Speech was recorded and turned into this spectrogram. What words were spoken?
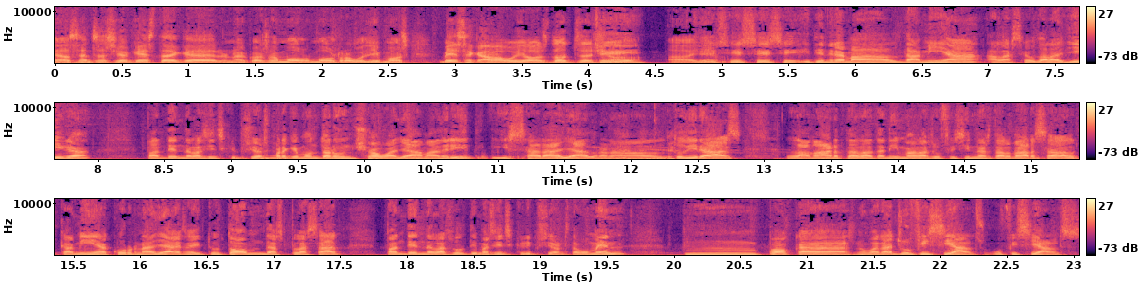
la sensació aquesta que era una cosa molt, molt rebollimós. Bé, s'acaba avui a les 12, Sí, això. Ah, sí, ja. sí, sí, sí, i tindrem el Damià a la seu de la Lliga pendent de les inscripcions perquè munten un show allà a Madrid i serà allà durant el... Tu diràs, la Marta la tenim a les oficines del Barça, el camí a Cornellà, és a dir, tothom desplaçat pendent de les últimes inscripcions. De moment, mmm, poques novetats oficials, oficials.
